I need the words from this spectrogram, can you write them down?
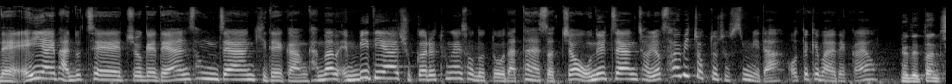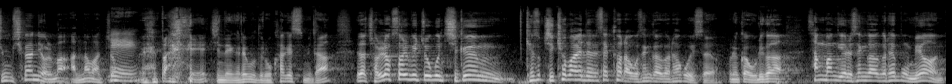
네, AI 반도체 쪽에 대한 성장 기대감, 간밤 엔비디아 주가를 통해서도 또 나타났었죠. 오늘장 전력 설비 쪽도 좋습니다. 어떻게 봐야 될까요? 근데 일단 지금 시간이 얼마 안 남았죠? 네. 빠르게 진행을 해보도록 하겠습니다. 일단 전력 설비 쪽은 지금 계속 지켜봐야 되는 섹터라고 생각을 하고 있어요. 그러니까 우리가 상반기를 생각을 해보면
